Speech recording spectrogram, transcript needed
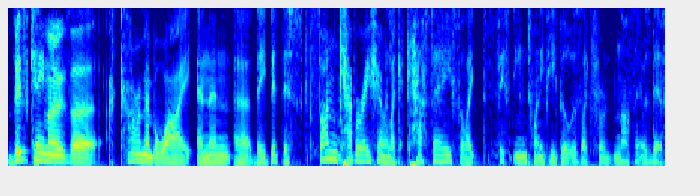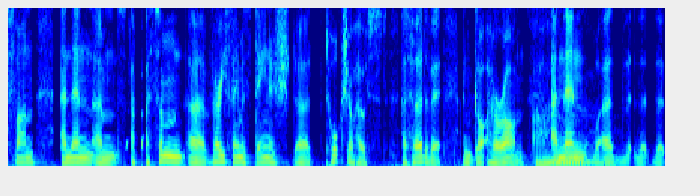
Viv came over. I can't remember why, and then uh, they did this fun cabaret show in like a cafe for like 15, 20 people. It was like for nothing. It was a bit of fun, and then um, uh, uh, some uh, very famous Danish uh, talk show host had heard of it and got her on, and then uh, th- th- th-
